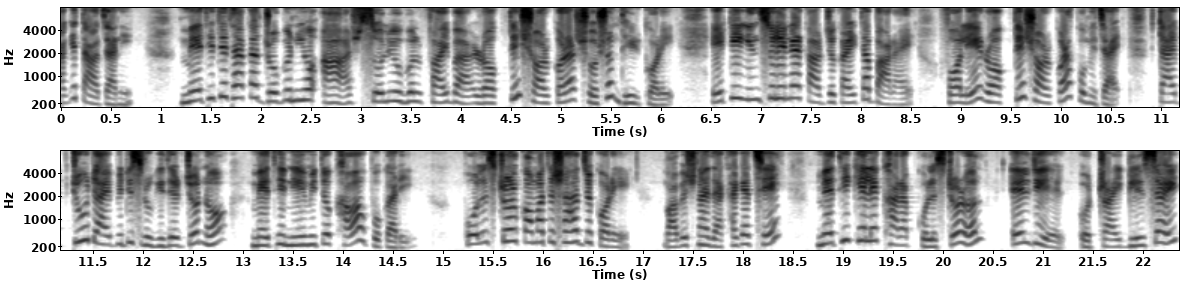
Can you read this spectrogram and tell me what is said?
আগে তা জানি। মেথিতে থাকা দ্রবণীয় আঁশ সলিউবল ফাইবার রক্তে শর্করার শোষণ ধীর করে। এটি ইনসুলিনের কার্যকারিতা বাড়ায়, ফলে রক্তে শর্করা কমে যায়। টাইপ টু ডায়াবেটিস রোগীদের জন্য মেথি নিয়মিত খাওয়া উপকারী। কোলেস্টেরল কমাতে সাহায্য করে। গবেষণায় দেখা গেছে মেথি খেলে খারাপ কোলেস্টেরল এলডিএল ও ট্রাইগ্লিসারাইড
